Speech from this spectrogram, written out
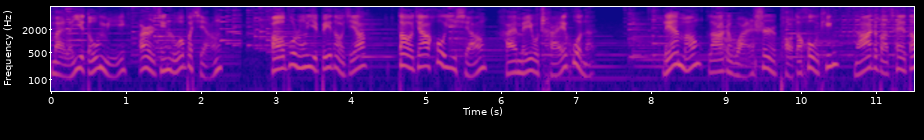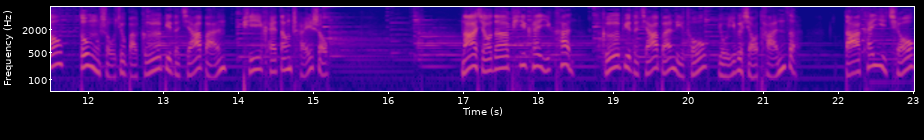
买了一斗米、二斤萝卜响，好不容易背到家。到家后一想，还没有柴火呢，连忙拉着碗氏跑到后厅，拿着把菜刀，动手就把隔壁的甲板劈开当柴烧。哪晓得劈开一看。隔壁的甲板里头有一个小坛子，打开一瞧，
